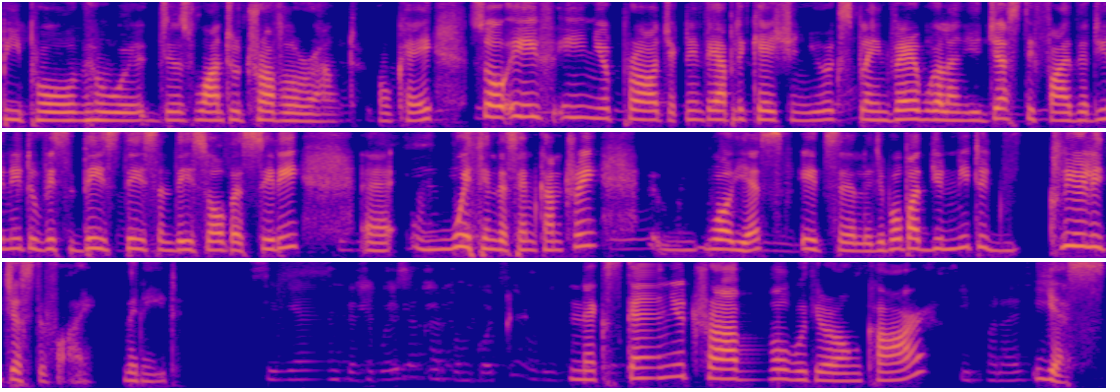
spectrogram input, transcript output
people who just want to travel around, okay? So if in your project, in the application, you explain very well and you justify that you need to visit this, this, and this other city uh, within the same country, well, yes, it's eligible, but you need to clearly justify the need. Next, can you travel with your own car? Yes.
